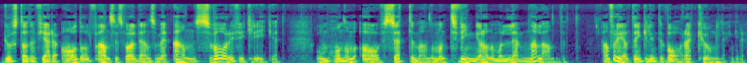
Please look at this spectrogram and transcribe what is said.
Gustav IV Adolf anses vara den som är ansvarig för kriget. Om honom avsätter man och man tvingar honom att lämna landet. Han får helt enkelt inte vara kung längre.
